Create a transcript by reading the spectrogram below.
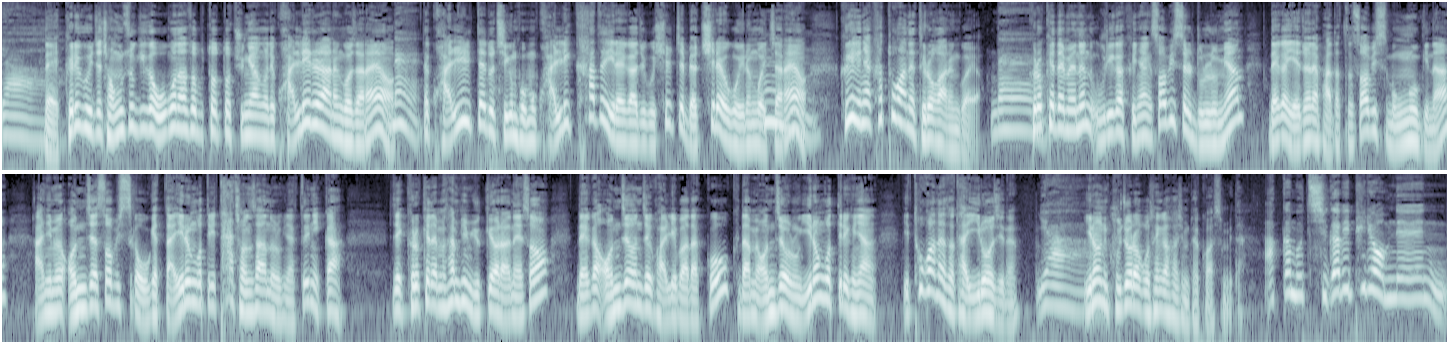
야. 네. 그리고 이제 정수기가 오고 나서부터 또 중요한 건 이제 관리를 하는 거잖아요. 네. 근데 관리일 때도 지금 보면 관리 카드 이래가지고 실제 며칠에 오고 이런 거 있잖아요. 음. 그게 그냥 카톡 안에 들어가는 거예요. 네. 그렇게 되면은 우리가 그냥 서비스를 누르면 내가 예전에 받았던 서비스 목록이나 아니면 언제 서비스가 오겠다 이런 것들이 다 전산으로 그냥 뜨니까 이제 그렇게 되면 36개월 안에서 내가 언제 언제 관리받았고 그다음에 언제 오는 이런 것들이 그냥 이톡 안에서 다 이루어지는 야. 이런 구조라고 생각하시면 될 것 같습니다. 아까 뭐 지갑이 필요 없는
